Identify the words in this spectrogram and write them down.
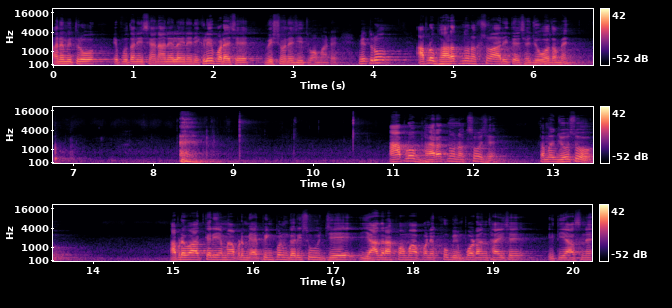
અને મિત્રો, એ પોતાની સેનાને લઈને નીકળી પડે છે વિશ્વને જીતવા માટે. મિત્રો, આપણો ભારતનો નકશો આ રીતે છે. જુઓ તમે. આપણો ભારતનો નકશો છે. તમે જોશો આપણે વાત કરીએ, એમ આપણે મેપિંગ પણ કરીશું, જે યાદ રાખવામાં આપણને ખૂબ ઇમ્પોર્ટન્ટ થાય છે ઇતિહાસને.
